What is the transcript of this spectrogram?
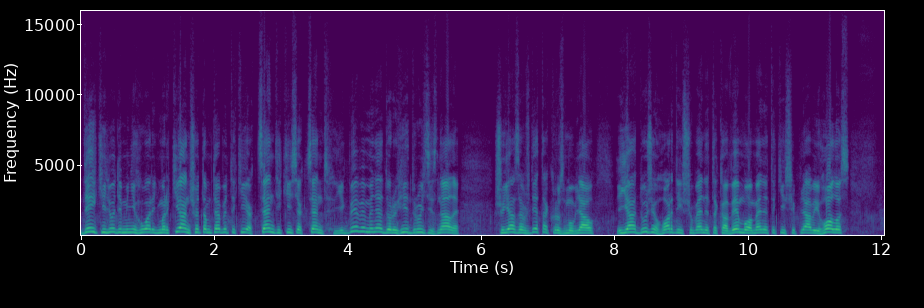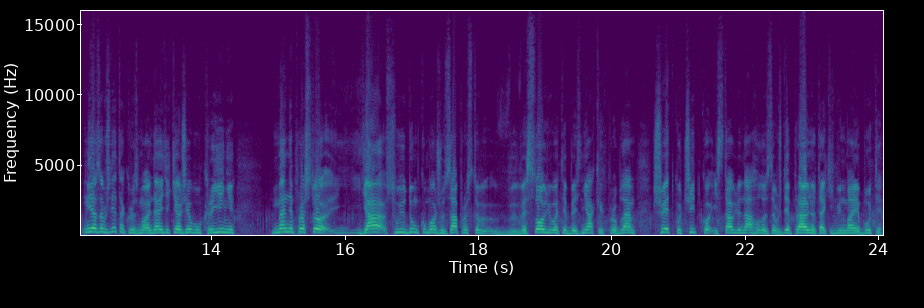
деякі люди мені говорять, Маркіан, що там в тебе такий акцент, якийсь акцент. Якби ви мене, дорогі друзі, знали, що я завжди так розмовляв, і я дуже гордий, що в мене така вимова, в мене такий шиплявий голос. І я завжди так розмовляю, навіть як я жив в Україні. В мене просто я свою думку можу запросто висловлювати без ніяких проблем, швидко, чітко і ставлю наголос завжди правильно, так як він має бути.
